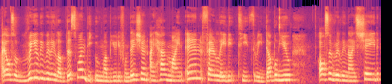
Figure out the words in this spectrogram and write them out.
I also really, really love this one, the Uoma Beauty Foundation. I have mine in Fair Lady T3W. Also really nice shade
